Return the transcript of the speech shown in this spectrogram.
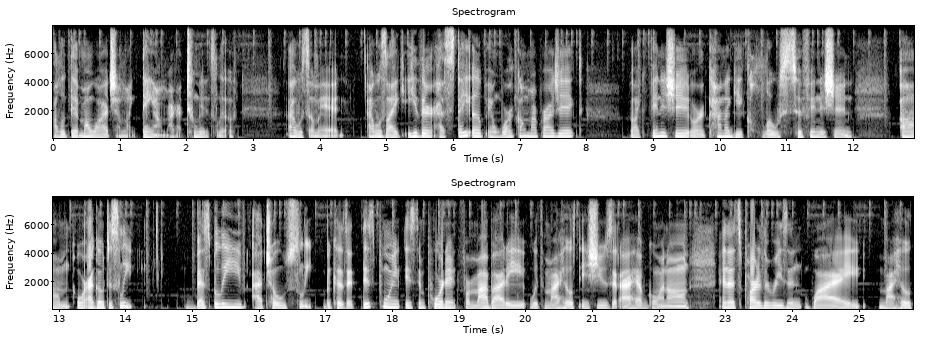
I looked at my watch. I'm like, damn, I got two minutes left. I was so mad. I was like, either I stay up and work on my project, like finish it, or kind of get close to finishing, um, or I go to sleep. Best believe I chose sleep because at this point it's important for my body with my health issues that I have going on. And that's part of the reason why my health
